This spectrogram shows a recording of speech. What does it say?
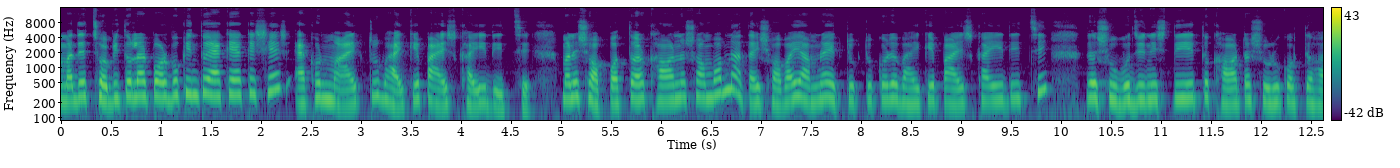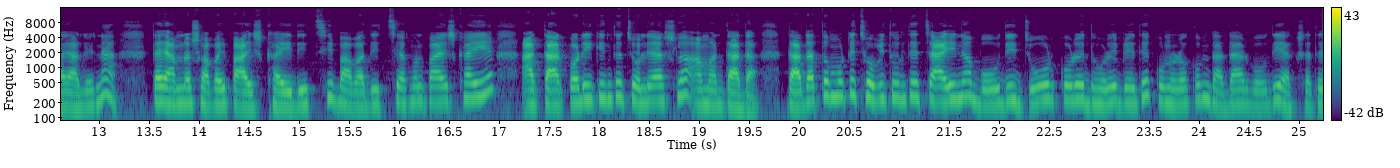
আমাদের ছবি তোলার পর্ব কিন্তু একে একে শেষ। এখন মা একটু ভাইকে পায়েস খাইয়ে দিচ্ছে। মানে সব পথ তো আর খাওয়ানো সম্ভব না, তাই সবাই আমরা একটু একটু করে ভাইকে পায়েস খাইয়ে দিচ্ছি। যে শুভ জিনিস দিয়ে তো খাওয়াটা শুরু করতে হয় আগে, না? তাই আমরা সবাই পায়েস খাইয়ে দিচ্ছি, বাবা দিচ্ছে এখন পায়েস খাইয়ে। আর তারপরেই কিন্তু চলে আসলো আমার দাদা। দাদা তো মোটে ছবি তুলতে চাই না, বৌদি জোর করে ধরে বেঁধে কোনো রকম দাদা আর বৌদি একসাথে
